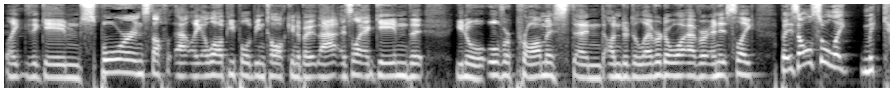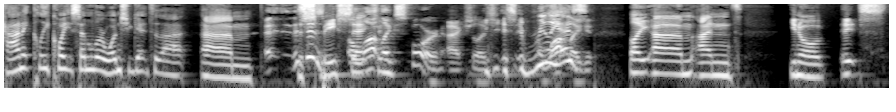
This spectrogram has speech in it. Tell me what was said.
like the game Spore and stuff like that. Like a lot of people have been talking about that. It's like a game that you know overpromised and underdelivered or whatever. And it's like, but it's also like mechanically quite similar once you get to that. Um, Uh, this the is space a lot like Spore, actually. it's, it really lot is like it. like um and you know it's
